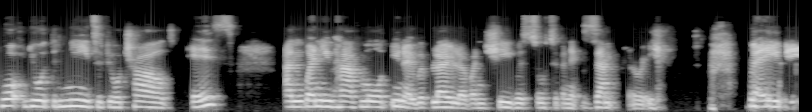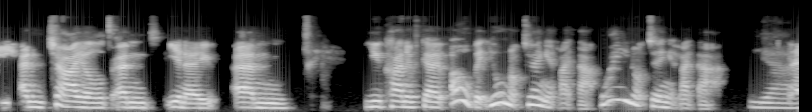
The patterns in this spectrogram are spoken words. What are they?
what your the needs of your child is. And when you have more, you know, with Lola, when she was sort of an exemplary baby and child, and you know, um, you kind of go, oh, but you're not doing it like that. Why are you not doing it like that? Yeah.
